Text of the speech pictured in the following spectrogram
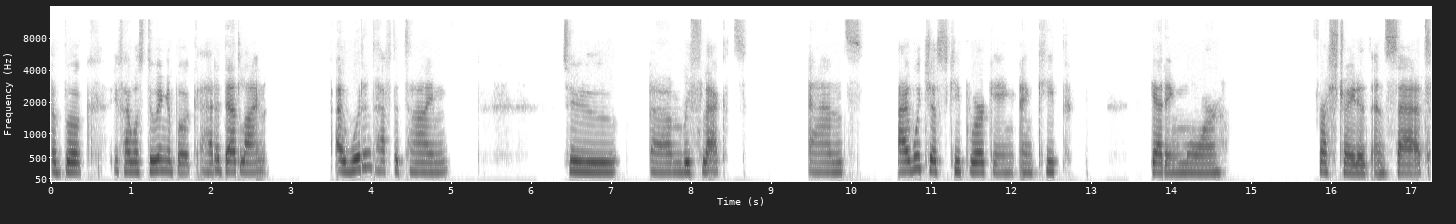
a book, if I was doing a book, I had a deadline, I wouldn't have the time to um, reflect and I would just keep working and keep getting more frustrated and sad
